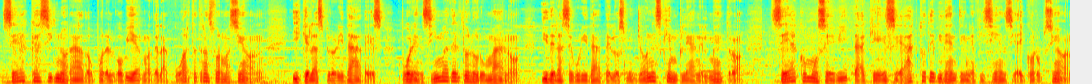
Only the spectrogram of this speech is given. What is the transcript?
sea casi ignorado por el gobierno de la Cuarta Transformación y que las prioridades, por encima del dolor humano y de la seguridad de los millones que emplean el metro, sea como se evita que ese acto de evidente ineficiencia y corrupción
